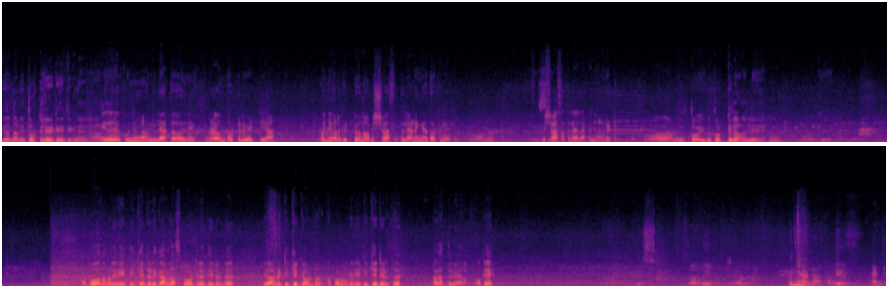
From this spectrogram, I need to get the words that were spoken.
ഇതെന്താണ് ഈ തൊട്ടിൽ കെട്ടിയിട്ടിരിക്കുന്നത് ഇത് കുഞ്ഞുങ്ങളില്ലാത്തവര് ഇവിടെ ഒന്ന് തൊട്ടിൽ കെട്ടിയ കുഞ്ഞുങ്ങൾ കിട്ടും എന്നുള്ള വിശ്വാസത്തിലാണ് ഇങ്ങനെ തൊട്ടിൽ കെട്ടും അങ്ങനെ. വിശ്വാസത്തിലല്ല കുഞ്ഞുങ്ങൾ കിട്ടും. ഓ അതാണ് ഇത് തൊട്ടിലാണല്ലേ? ഓക്കെ. അപ്പോൾ നമ്മളിനി ടിക്കറ്റ് എടുക്കാനുള്ള സ്പോട്ടിൽ എത്തിയിട്ടുണ്ട് ഇതാണ് ടിക്കറ്റ് കൗണ്ടർ. അപ്പോൾ നമുക്കിനി ടിക്കറ്റ് എടുത്ത് അകത്ത് കയറാം. ഓക്കെ? കുഞ്ഞിനുണ്ടോ? രണ്ട്.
